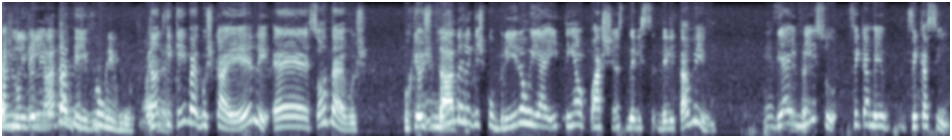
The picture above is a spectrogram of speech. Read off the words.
Mas no não livro tem ele ainda nada tá vivo. no livro. Pois Tanto é. que quem vai buscar ele é Sordevos. Porque os Exato. descobriram e aí tem a, a chance dele estar dele tá vivo. E aí é. nisso fica meio. Fica assim.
